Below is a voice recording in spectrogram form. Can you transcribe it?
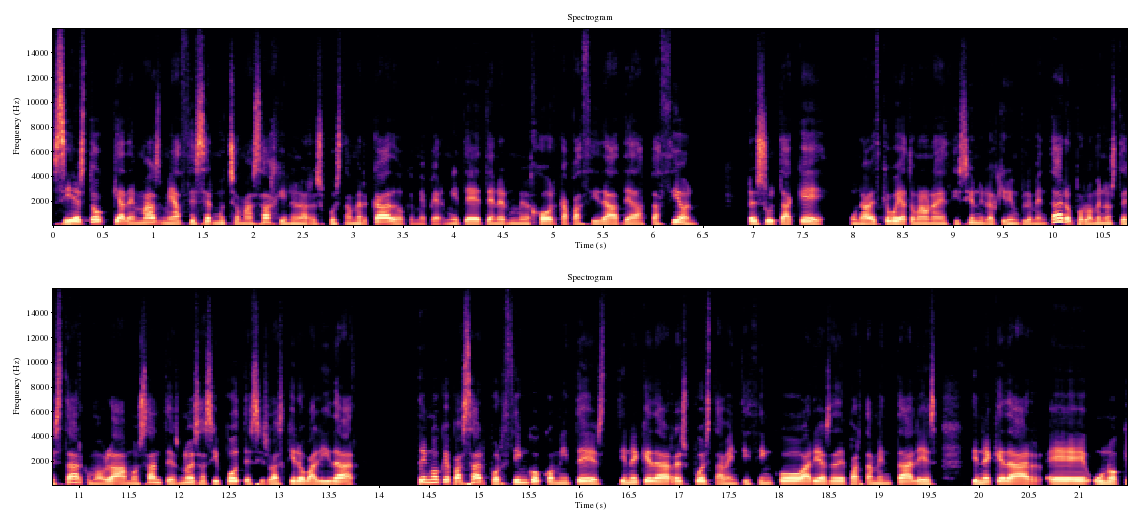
si esto que además me hace ser mucho más ágil en la respuesta a mercado, que me permite tener mejor capacidad de adaptación, resulta que una vez que voy a tomar una decisión y lo quiero implementar o por lo menos testar, como hablábamos antes, ¿no? Esas hipótesis las quiero validar tengo que pasar por cinco comités, tiene que dar respuesta a 25 áreas de departamentales, tiene que dar eh, un ok,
